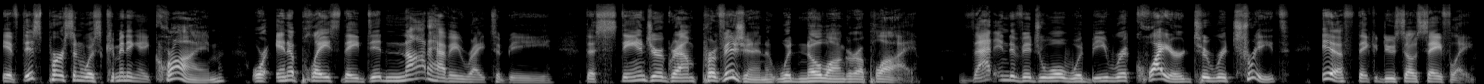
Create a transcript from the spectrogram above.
If this person was committing a crime or in a place they did not have a right to be, the stand your ground provision would no longer apply. That individual would be required to retreat if they could do so safely.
